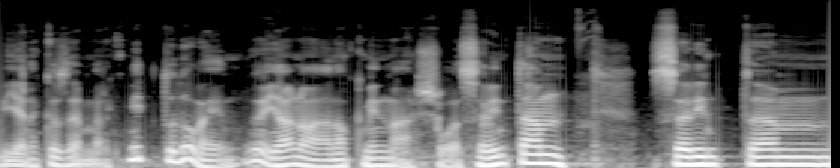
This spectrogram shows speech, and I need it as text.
milyenek az emberek. Mit tudom én? Ugyanolyanok, mint máshol. Szerintem, szerintem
